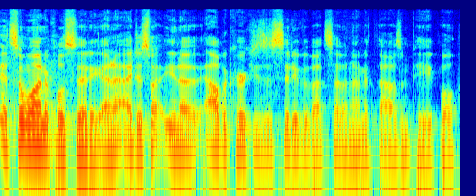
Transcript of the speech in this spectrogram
it's a wonderful city, and I just want you know Albuquerque is a city of about seven hundred thousand people,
